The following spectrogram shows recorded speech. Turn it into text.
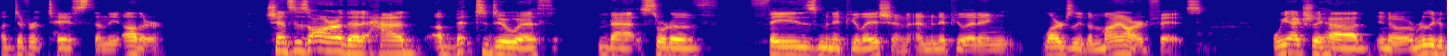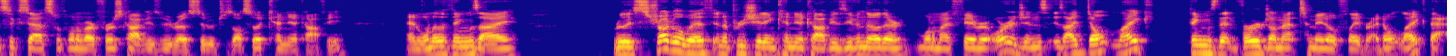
a different taste than the other? Chances are that it had a bit to do with that sort of phase manipulation and manipulating largely the Maillard phase. We actually had, you know, a really good success with one of our first coffees we roasted, which is also a Kenya coffee. And one of the things I really struggle with in appreciating Kenya coffees, even though they're one of my favorite origins, is I don't like things that verge on that tomato flavor. I don't like that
